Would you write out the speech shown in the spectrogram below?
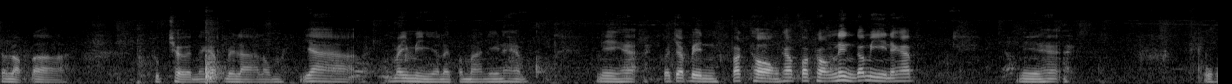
สำหรับฉุกเฉินนะครับ เวลาเราหญ้าไม่มีอะไรประมาณนี้นะครับ นี่ฮะก็จะเป็นฟักทองครับฟักทองนึ่งก็มีนะครับ นี่ฮะโอ้โห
